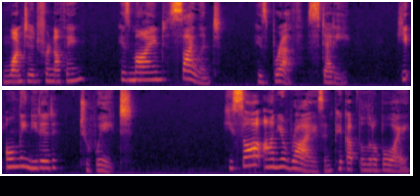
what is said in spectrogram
wanted for nothing, his mind silent, his breath steady. He only needed to wait. He saw Anya rise and pick up the little boy.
